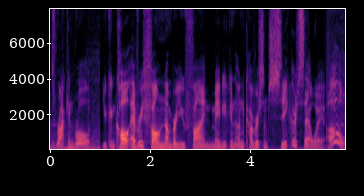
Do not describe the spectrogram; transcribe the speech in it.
It's rock and roll. You can call every phone number you find. Maybe you can uncover some secrets that way. Oh,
